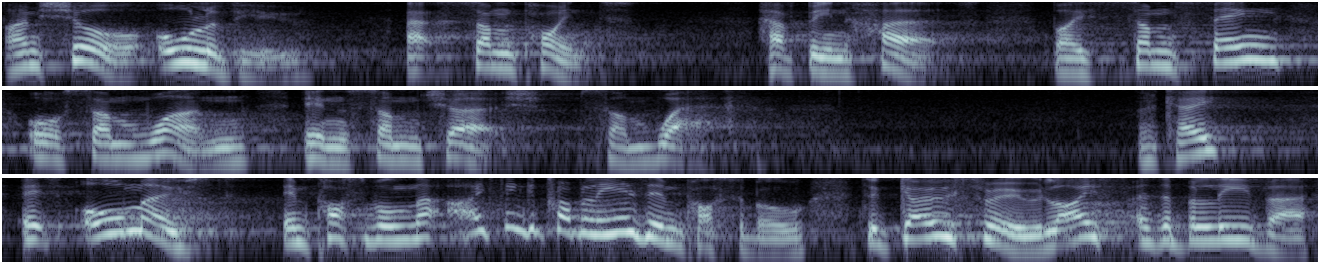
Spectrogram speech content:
I'm sure all of you at some point have been hurt by something or someone in some church somewhere. Okay? It's almost impossible, I think it probably is impossible, to go through life as a believer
